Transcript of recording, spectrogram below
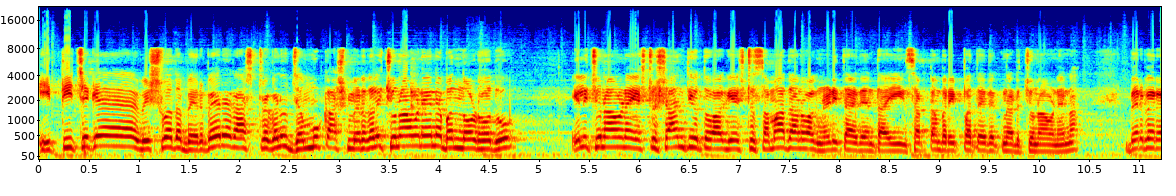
ಇತ್ತೀಚೆಗೆ ವಿಶ್ವದ ಬೇರೆ ಬೇರೆ ರಾಷ್ಟ್ರಗಳು ಜಮ್ಮು ಕಾಶ್ಮೀರದಲ್ಲಿ ಚುನಾವಣೆಯೇ ಬಂದು ನೋಡ್ಬೋದು. ಇಲ್ಲಿ ಚುನಾವಣೆ ಎಷ್ಟು ಶಾಂತಿಯುತವಾಗಿ, ಎಷ್ಟು ಸಮಾಧಾನವಾಗಿ ನಡೀತಾ ಇದೆ ಅಂತ ಈ ಸೆಪ್ಟೆಂಬರ್ ಇಪ್ಪತ್ತೈದಕ್ಕೆ ನಡೆದ ಚುನಾವಣೆನ. ಬೇರೆ ಬೇರೆ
